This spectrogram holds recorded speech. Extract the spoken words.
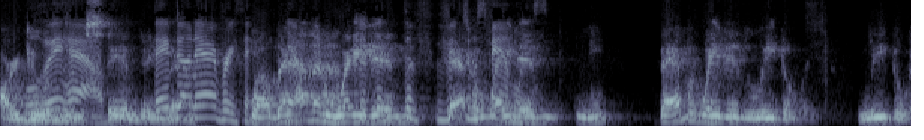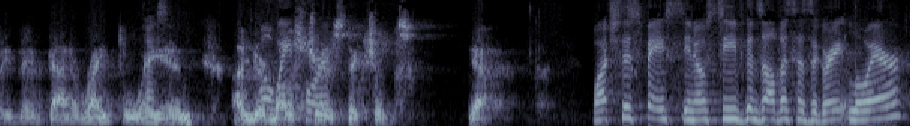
arguably well, they have. standing. They've there. done everything. Well, they yeah. haven't weighed the, in. The, the victims' they families. In, they haven't weighed in legally. Legally, they've got a right to weigh in under well, most jurisdictions. It. Yeah. Watch this space. You know, Steve Goncalves has a great lawyer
